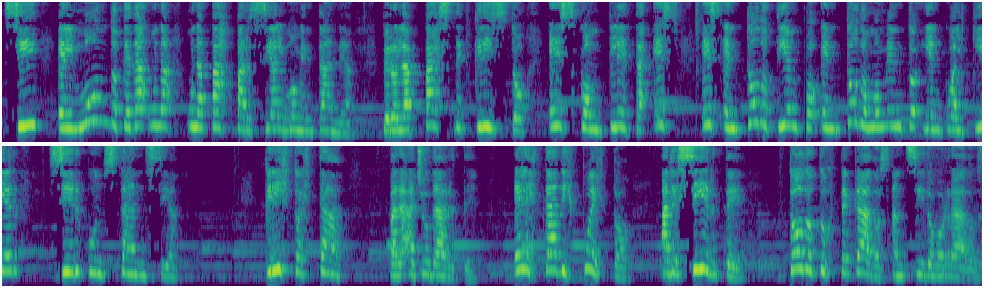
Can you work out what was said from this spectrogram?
Sí, el mundo te da una, una paz parcial, momentánea, pero la paz de Cristo es completa, es, es en todo tiempo, en todo momento y en cualquier circunstancia. Cristo está para ayudarte. Él está dispuesto a decirte, todos tus pecados han sido borrados.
